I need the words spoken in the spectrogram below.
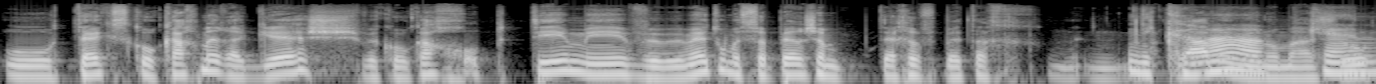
הוא טקסט כל כך מרגש וכל כך אופטימי, ובאמת הוא מספר שם, תכף בטח נקרא ממנו משהו. כן.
